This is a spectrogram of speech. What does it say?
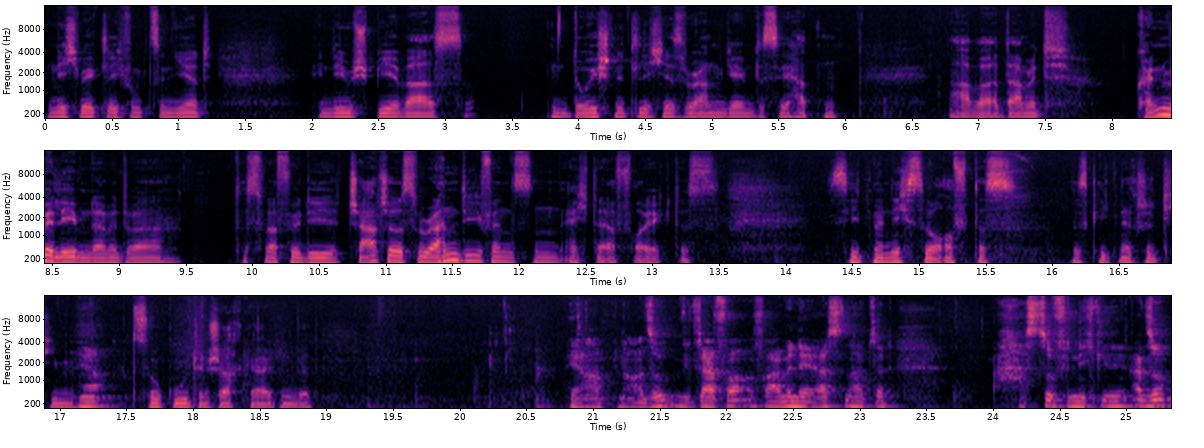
nicht wirklich funktioniert. In dem Spiel war es ein durchschnittliches Run-Game, das sie hatten. Aber damit können wir leben. Damit war, das war für die Chargers Run-Defense ein echter Erfolg. Das sieht man nicht so oft, dass das gegnerische Team ja. so gut in Schach gehalten wird. Ja, genau. Also, wie gesagt, vor, vor allem in der ersten Halbzeit hast du, finde ich. Also,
